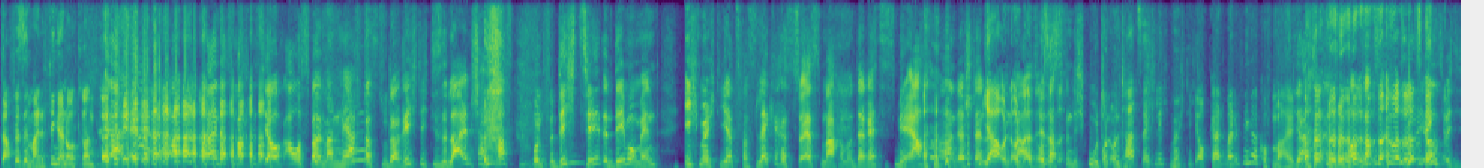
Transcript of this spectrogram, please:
dafür sind meine Finger noch dran. nein, das macht es ja auch aus, weil man merkt, dass du da richtig diese Leidenschaft hast und für dich zählt in dem Moment, ich möchte jetzt was Leckeres zu essen machen und der Rest ist mir erstmal an der Stelle. Ja, und- und, es das finde ich gut. Und, und tatsächlich möchte ich auch gerne meine Fingerkuppen behalten. ja, das ist einfach so das Ding.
